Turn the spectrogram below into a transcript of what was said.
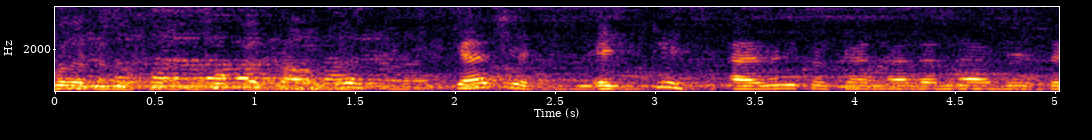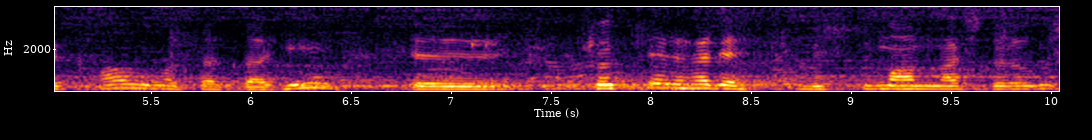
burada nüfusu çok azaldı. Gerçi eski Ermeni kökenlerden neredeyse kalmasa dahi kökleri hani Müslümanlaştırılmış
